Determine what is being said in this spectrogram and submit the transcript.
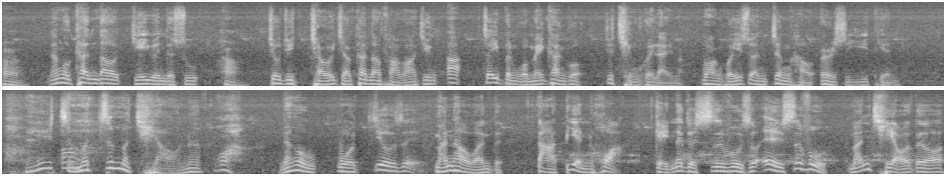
嗯。然后看到结缘的书，哈，就去瞧一瞧，看到《法华经》啊，这一本我没看过，就请回来嘛。往回算正好二十一天，哎，怎么这么巧呢？哇！然后我就是蛮好玩的，打电话给那个师傅说：“哎，师傅，蛮巧的哦，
